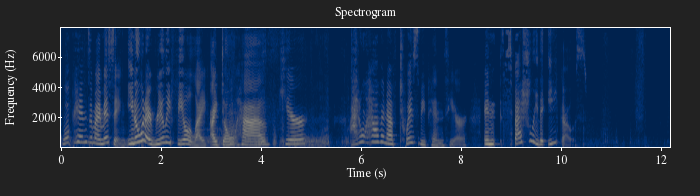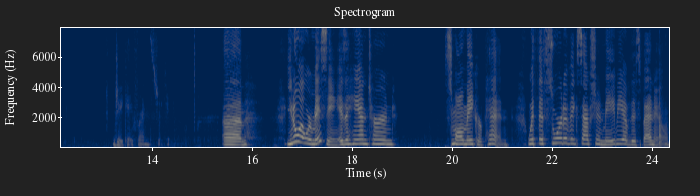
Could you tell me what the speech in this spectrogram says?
What pins am I missing? You know what I really feel like I don't have here? Have enough TWSBI pins here, and especially the Ecos. JK, friends, JK. Um, you know what we're missing is a hand-turned small maker pin, with the sort of exception maybe of this Benu.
